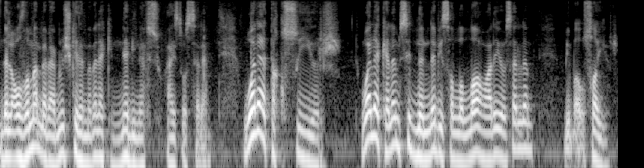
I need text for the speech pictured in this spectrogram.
ده العظماء ما بيعملوش كده ما بالك النبي نفسه عليه الصلاة والسلام. ولا تقصير ولا كلام سيدنا النبي صلى الله عليه وسلم بيبقى قصير.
